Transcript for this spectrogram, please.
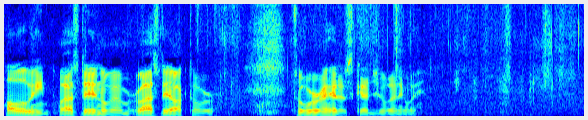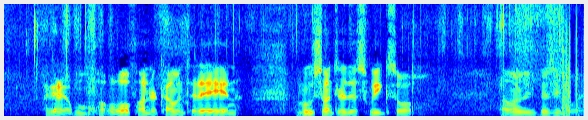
Halloween, last day of November, last day of October. So we're ahead of schedule anyway. I got a wolf hunter coming today and a moose hunter this week, so I'm gonna be busy boy.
